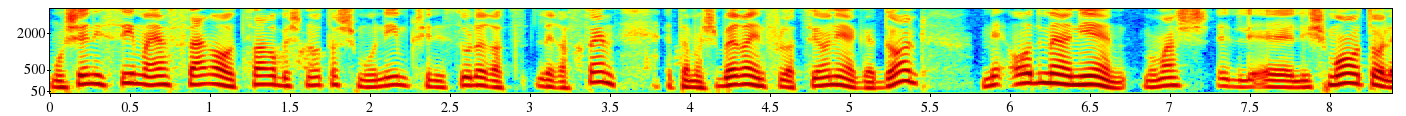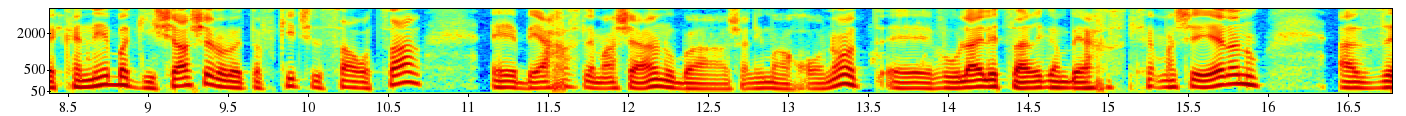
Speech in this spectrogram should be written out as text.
משה ניסים היה שר האוצר בשנות ה-80 כשניסו לרצ... לרסן את המשבר האינפלציוני הגדול. מאוד מעניין, ממש uh, לשמוע אותו, לקנא בגישה שלו לתפקיד של שר אוצר. ביחס למה שהיה לנו בשנים האחרונות, ואולי לצערי גם ביחס למה שיהיה לנו. אז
